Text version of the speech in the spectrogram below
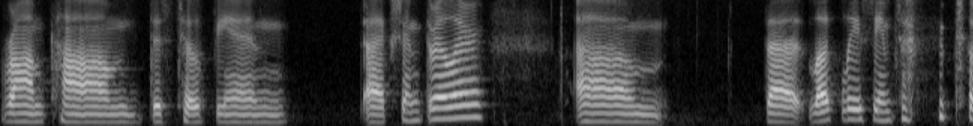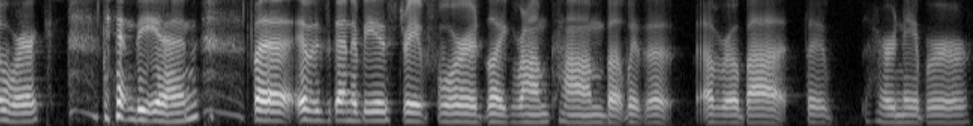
rom com, dystopian action thriller. Um, that luckily seemed to, to work in the end. But it was going to be a straightforward like rom com, but with a, a robot. The her neighbor,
